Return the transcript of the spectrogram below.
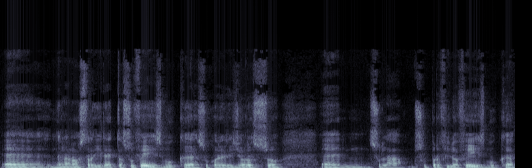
eh, nella nostra diretta su Facebook, su Cuore Rigio Rosso, eh, sulla, sul profilo Facebook.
